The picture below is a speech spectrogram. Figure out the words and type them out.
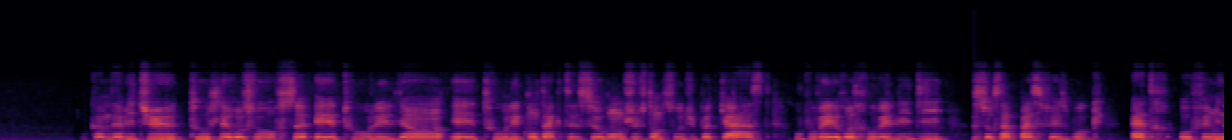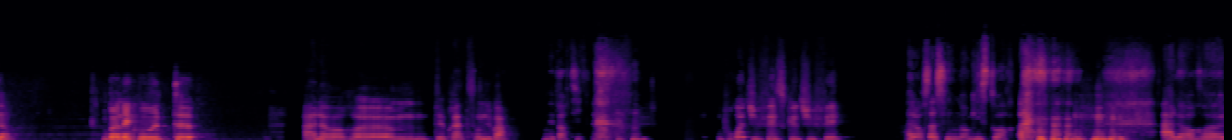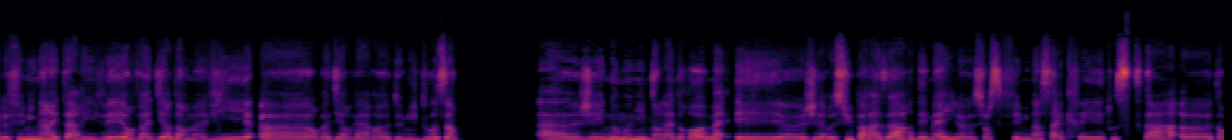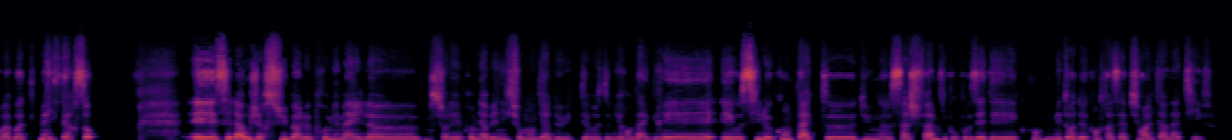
Comme d'habitude, toutes les ressources et tous les liens et tous les contacts seront juste en dessous du podcast. Vous pouvez retrouver Lydie sur sa page Facebook Être au féminin. Bonne écoute Alors, euh, t'es prête? On y va? On est parti. Pourquoi tu fais ce que tu fais? Alors ça, c'est une longue histoire. Alors, euh, le féminin est arrivé, on va dire, dans ma vie, euh, on va dire vers 2012. Euh, j'ai une homonyme dans la Drôme et j'ai reçu par hasard des mails sur le féminin sacré et tout ça dans ma boîte mail perso. Et c'est là où j'ai reçu ben, le premier mail euh, sur les premières bénédictions mondiales de l'utérus de Miranda Gray et aussi le contact euh, d'une sage-femme qui proposait des méthodes de contraception alternatives.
